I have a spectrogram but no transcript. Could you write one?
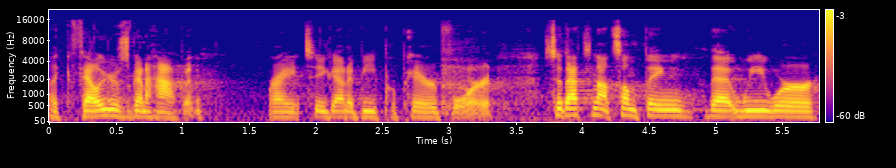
like, failure is to happen, right? So you got to be prepared for it. So that's not something that we were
